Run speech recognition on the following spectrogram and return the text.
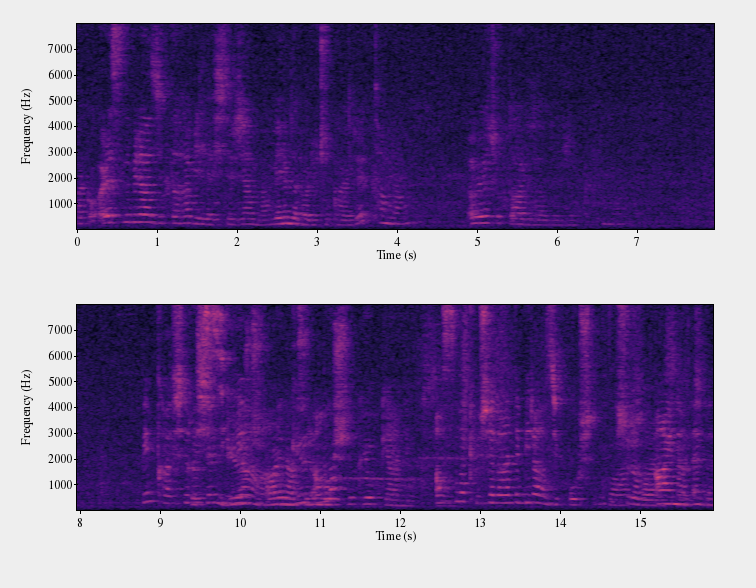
Bak o arasını birazcık daha birleştireceğim ben. Benim de böyle çok ayrı. Tamam. Öyle çok daha güzel duracak. Benim kaşlarım Kaşın gür, siyah. aynen Gür senin ama boşluk yok yani. yoksa. aslında köşelerde birazcık boşluk var. Şuralarda Aynen sadece. evet.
